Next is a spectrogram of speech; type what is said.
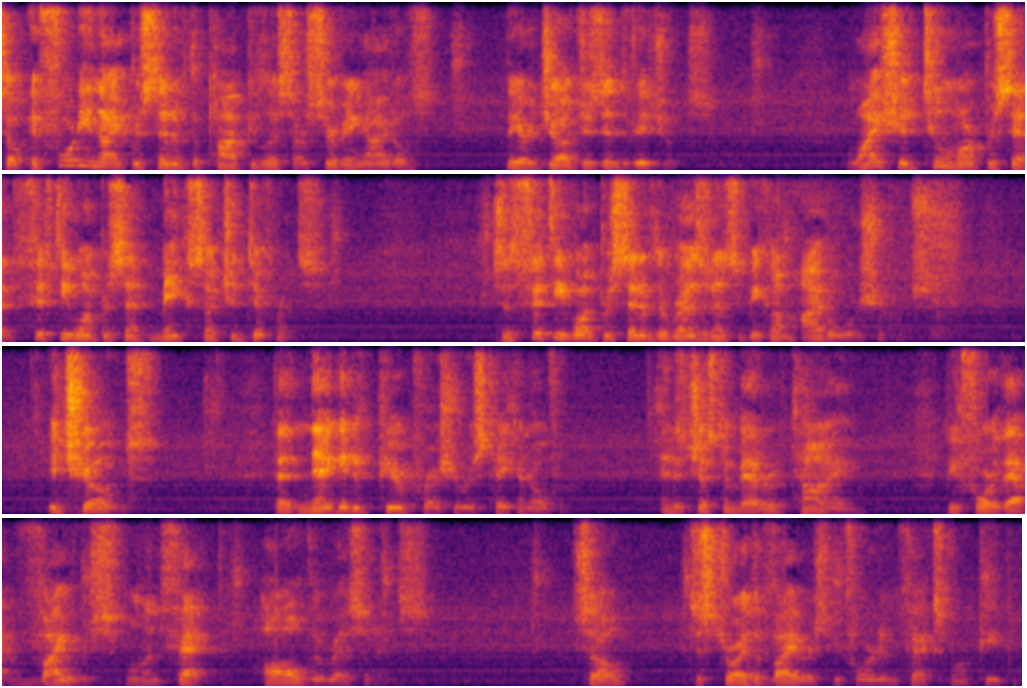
So if 49% of the populace are serving idols, they are judged as individuals. Why should two more percent, 51%, make such a difference? Since 51% of the residents have become idol worshippers, it shows that negative peer pressure has taken over. And it's just a matter of time before that virus will infect all the residents. So, destroy the virus before it infects more people.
